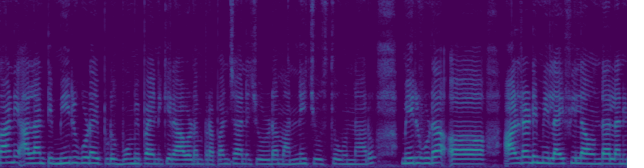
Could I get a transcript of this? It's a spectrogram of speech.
కానీ అలాంటి మీరు కూడా ఇప్పుడు భూమిపైనికి రావడం ప్రపంచాన్ని చూడడం అన్నీ చూస్తూ ఉన్నారు. మీరు కూడా ఆల్రెడీ మీ లైఫ్ ఇలా ఉండాలని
